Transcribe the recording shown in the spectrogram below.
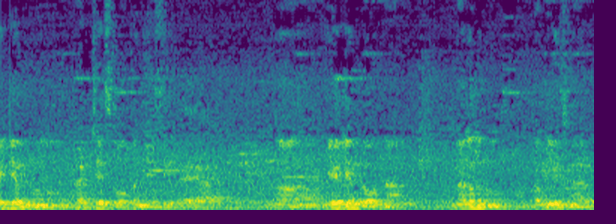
ఏటీఎంను కట్ చేసి ఓపెన్ చేసి ఏటీఎంలో ఉన్న నగదును దొంగిలించినారు.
